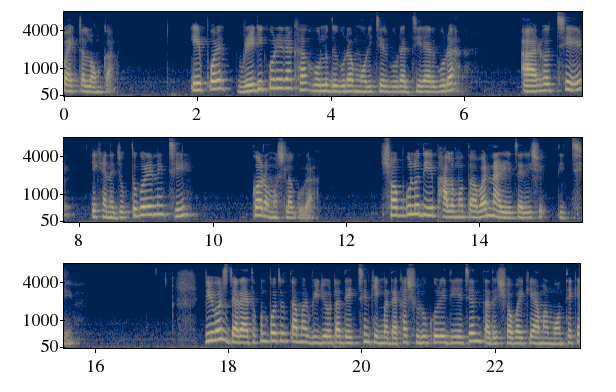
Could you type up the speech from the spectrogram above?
কয়েকটা লঙ্কা। এরপরে রেডি করে রাখা হলুদের গুঁড়া, মরিচের গুঁড়া, জিরার গুঁড়া আর হচ্ছে এখানে যুক্ত করে নিচ্ছি গরম মশলা গুঁড়া। সবগুলো দিয়ে ভালো মতো আবার নাড়িয়ে চাড়িয়ে দিচ্ছি। ভিউয়ার্স যারা এতক্ষণ পর্যন্ত আমার ভিডিওটা দেখছেন কিংবা দেখা শুরু করে দিয়েছেন, তাদের সবাইকে আমার মন থেকে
